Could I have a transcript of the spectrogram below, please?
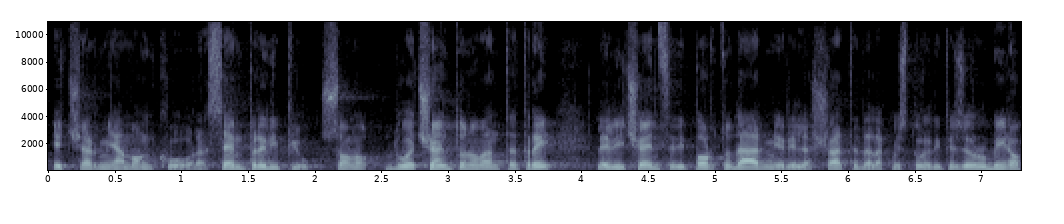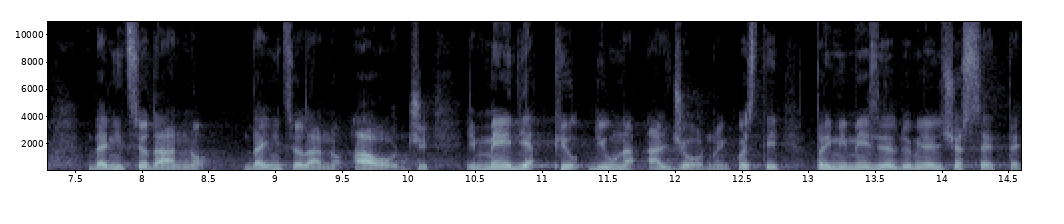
e ci armiamo ancora, sempre di più. Sono 293 le licenze di porto d'armi rilasciate dalla Questura di Pesaro Urbino da inizio d'anno da inizio d'anno a oggi, in media più di una al giorno. In questi primi mesi del 2017,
